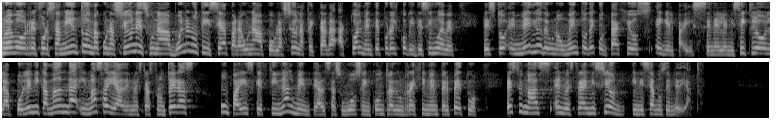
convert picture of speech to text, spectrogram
Nuevo reforzamiento en vacunación es una buena noticia para una población afectada actualmente por el COVID-19. Esto en medio de un aumento de contagios en el país. En el hemiciclo, la polémica manda y más allá de nuestras fronteras, un país que finalmente alza su voz en contra de un régimen perpetuo. Esto y más en nuestra emisión. Iniciamos de inmediato.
